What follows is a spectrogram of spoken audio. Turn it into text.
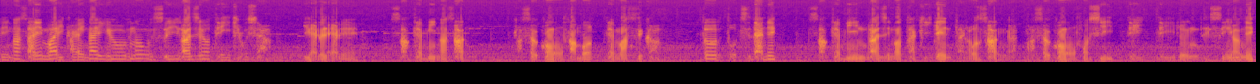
りなさい毎回内容の薄いラジオ提供者。やれやれ。さて皆さん、パソコンを持ってますか唐突だね。さて民ラジの滝源太郎さんがパソコンを欲しいって言っているんですよね。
